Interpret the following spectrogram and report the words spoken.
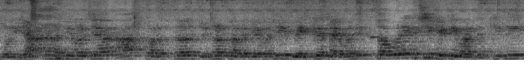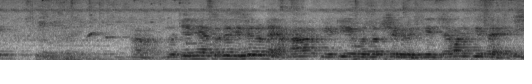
म्हणून या नदीवरच्या आजपर्यंत जुन्नर तालुक्यामध्ये बेटके साहेबांनी चौऱ्याऐंशी केटी बांधली. किती? हा मग त्यांनी असं काही दिलेलं नाही. हा पेटी व लक्ष त्यांच्या मालकीच आहे.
